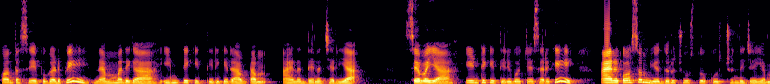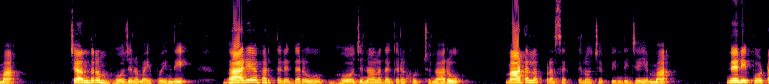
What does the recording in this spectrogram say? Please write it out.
కొంతసేపు గడిపి నెమ్మదిగా ఇంటికి తిరిగి రావటం ఆయన దినచర్య. శివయ్య ఇంటికి తిరిగి వచ్చేసరికి ఆయన కోసం ఎదురు చూస్తూ కూర్చుంది జయమ్మ. చంద్రం భోజనం అయిపోయింది భార్యాభర్తలిద్దరూ భోజనాల దగ్గర కూర్చున్నారు. మాటల ప్రసక్తిలో చెప్పింది జయమ్మ. నేను ఈ పూట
